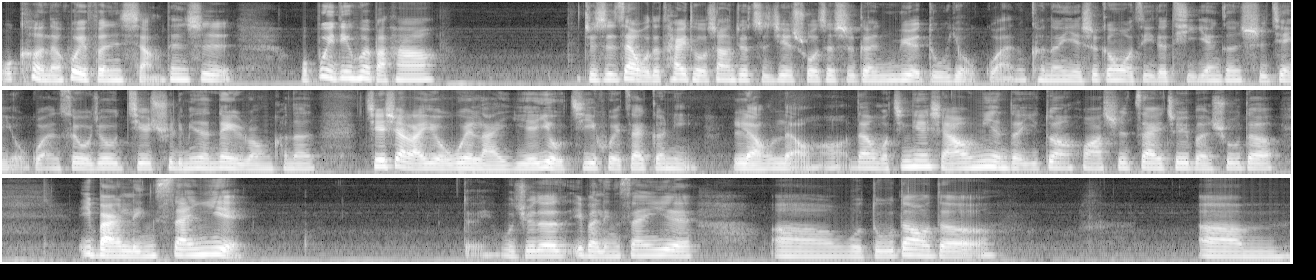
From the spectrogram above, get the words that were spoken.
我可能会分享，但是我不一定会把它就是在我的 title 上就直接说这是跟阅读有关，可能也是跟我自己的体验跟实践有关，所以我就截取里面的内容，可能接下来有未来也有机会再跟你聊聊啊。但我今天想要念的一段话是在这本书的一百零三页。我觉得一百零三页，呃，我读到的，嗯，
